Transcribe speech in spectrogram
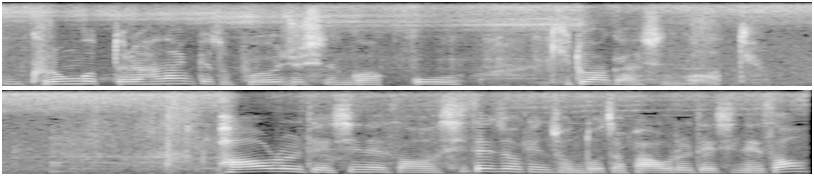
좀 그런 것들을 하나님께서 보여주시는 것 같고 기도하게 하시는 것 같아요. 바울을 대신해서 시대적인 전도자 바울을 대신해서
